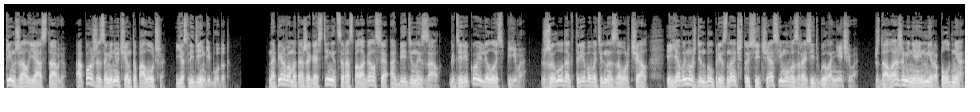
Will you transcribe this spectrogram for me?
кинжал я оставлю, а позже заменю чем-то получше, если деньги будут. На первом этаже гостиницы располагался обеденный зал, где рекой лилось пиво. Желудок требовательно заурчал, и я вынужден был признать, что сейчас ему возразить было нечего. Ждала же меня Инмира полдня,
